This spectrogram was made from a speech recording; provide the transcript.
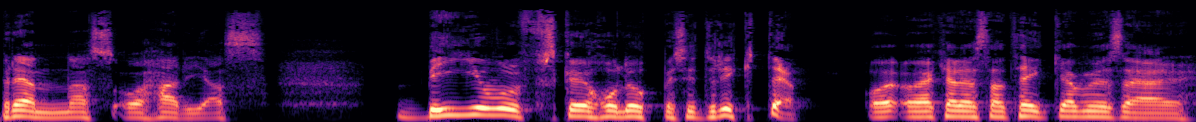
brännas och härjas. Beowulf ska ju hålla uppe sitt rykte. Och, och jag kan nästan tänka mig så här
